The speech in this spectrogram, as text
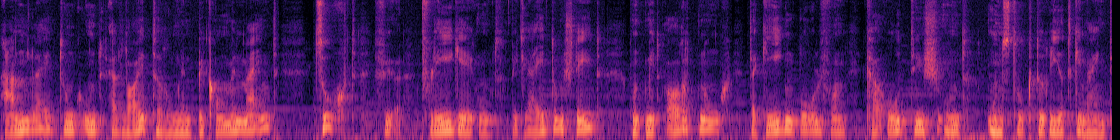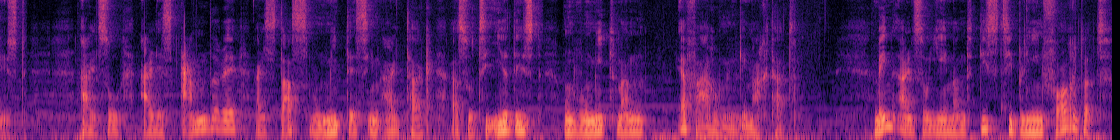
Anleitung und Erläuterungen bekommen meint, Zucht für Pflege und Begleitung steht und mit Ordnung der Gegenpol von chaotisch und unstrukturiert gemeint ist. Also alles andere als das, womit es im Alltag assoziiert ist und womit man Erfahrungen gemacht hat. Wenn also jemand Disziplin fordert,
